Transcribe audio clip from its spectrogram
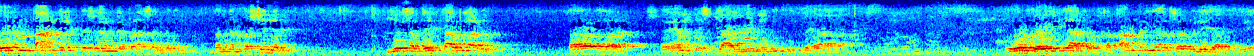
एवं तान विलिप्त स्वयं कृपणा बंधन पश्चिम ये सब देखता हुआ भी और स्वयं उस जाल में भी कूद गया। वो गया तो उसका काम बन गया और सब ले जा रहे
